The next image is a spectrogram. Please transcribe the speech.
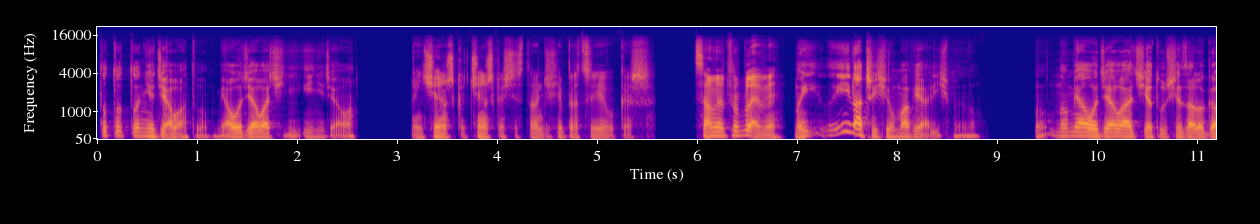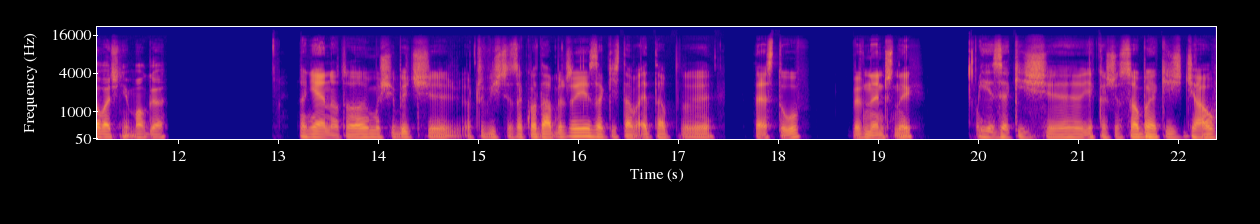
to, to, to, nie działa, to miało działać i, i nie działa. No i ciężko, ciężko się z tą dzisiaj pracuje, Łukasz. Same problemy. No i no inaczej się umawialiśmy. No. No, no. miało działać, ja tu się zalogować nie mogę. No nie, no to musi być, y, oczywiście zakładamy, że jest jakiś tam etap y, testów wewnętrznych. Jest jakiś, y, jakaś osoba, jakiś dział,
